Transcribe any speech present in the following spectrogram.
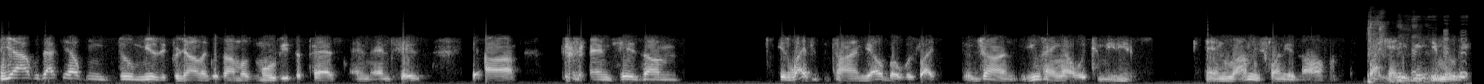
Yeah, I was actually helping do music for John Leguizamo's movie The Pest, and and his uh, and his um his wife at the time, Yelba, was like, John, you hang out with comedians, and Romney's funny as all of them. Why can't he be in your movie?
